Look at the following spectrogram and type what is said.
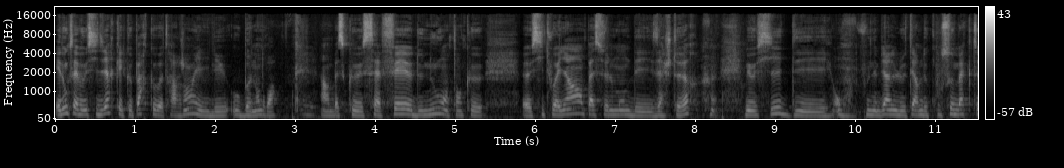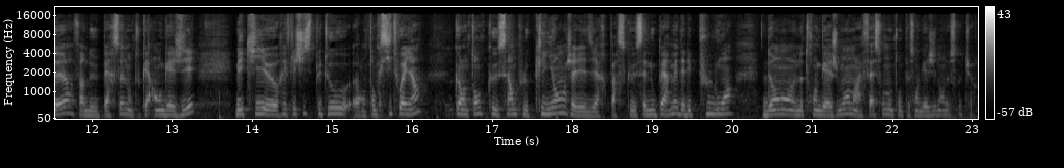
Et donc ça veut aussi dire quelque part que votre argent il est au bon endroit, hein, parce que ça fait de nous en tant que euh, citoyens pas seulement des acheteurs, mais aussi des, on connaît bien le terme de consommateurs, enfin de personnes en tout cas engagées, mais qui euh, réfléchissent plutôt euh, en tant que citoyens qu'en tant que simple client, j'allais dire, parce que ça nous permet d'aller plus loin dans notre engagement, dans la façon dont on peut s'engager dans nos structures.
